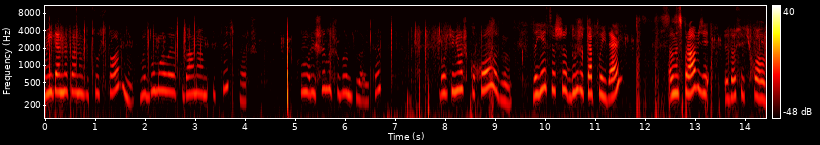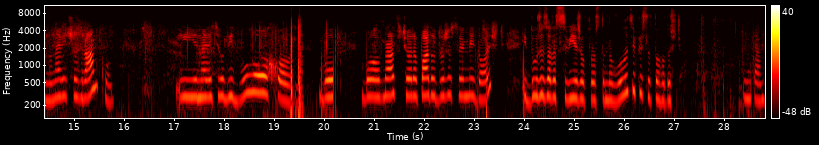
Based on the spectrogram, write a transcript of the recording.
Ми йдемо, напевно, в ту сторону. Ми думали, куди нам йти спершу. Ну, вирішили, що будемо туди йти. Бо в тіньошку холодно. Здається, що дуже теплий день, але насправді досить холодно. Навіть ще зранку. І навіть в обід було холодно. Бо, бо в нас вчора падав дуже сильний дощ і дуже зараз свіжо просто на вулиці після того дощу. Там.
